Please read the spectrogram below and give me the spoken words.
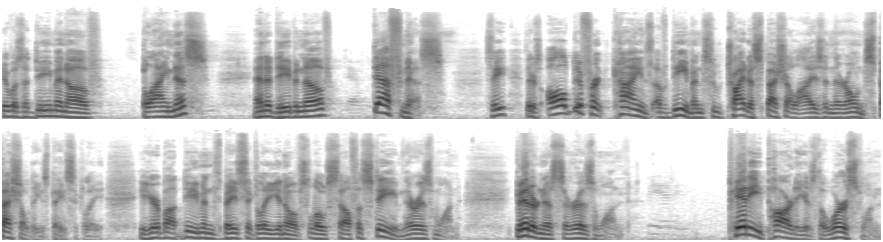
It was a demon of blindness and a demon of deafness. See, there's all different kinds of demons who try to specialize in their own specialties, basically. You hear about demons, basically, you know, of low self esteem. There is one. Bitterness, there is one. Pity party is the worst one.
